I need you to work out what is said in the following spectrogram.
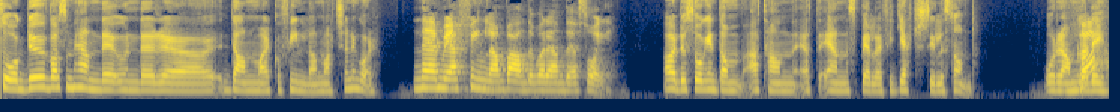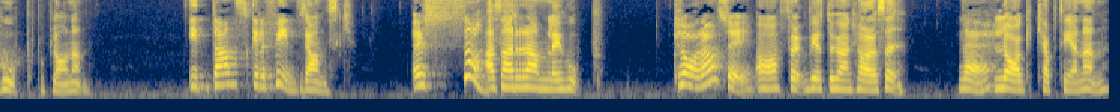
Såg du vad som hände under eh, Danmark och Finland-matchen igår? Nej men jag Finland vann, det var det enda jag såg. Ja, du såg inte om att, han, att en spelare fick hjärtstillestånd och ramlade Va? ihop på planen. I dansk eller finsk? Dansk. Är det sant? Alltså han ramlade ihop. Klarar han sig? Ja, för vet du hur han klarade sig? Nej. Lagkaptenen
